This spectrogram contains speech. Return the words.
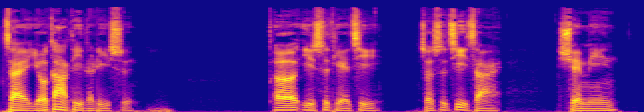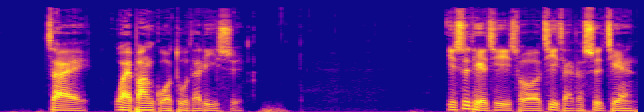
在犹大地的历史，而《以斯帖记》则是记载选民在外邦国度的历史，《以斯帖记》所记载的事件，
